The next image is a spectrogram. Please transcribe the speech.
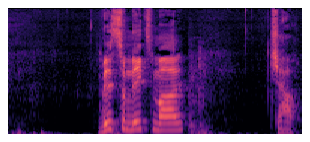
Bis zum nächsten Mal. Ciao.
